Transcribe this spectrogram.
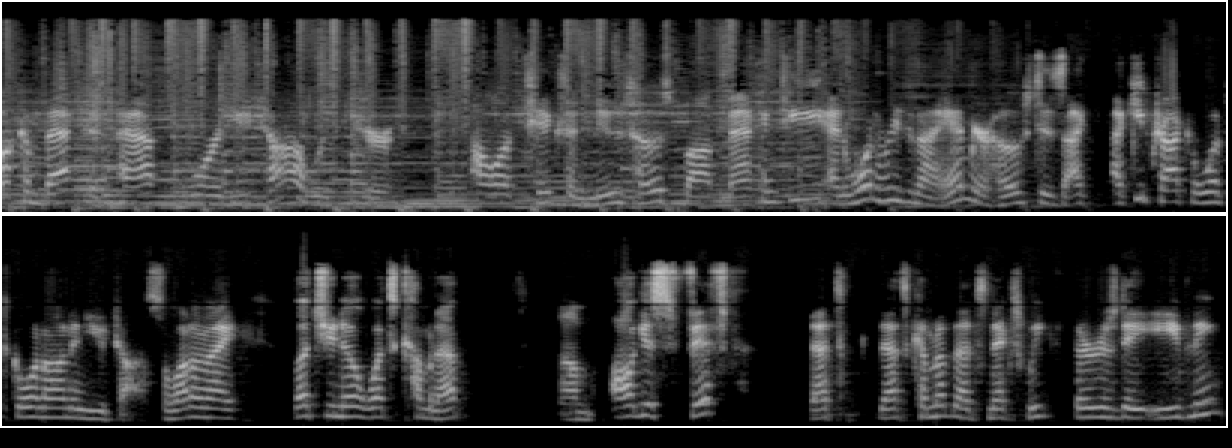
Welcome back to Path Forward Utah with your politics and news host, Bob McEntee. And one reason I am your host is I, I keep track of what's going on in Utah. So why don't I let you know what's coming up? Um, August 5th, that's, that's coming up. That's next week, Thursday evening.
